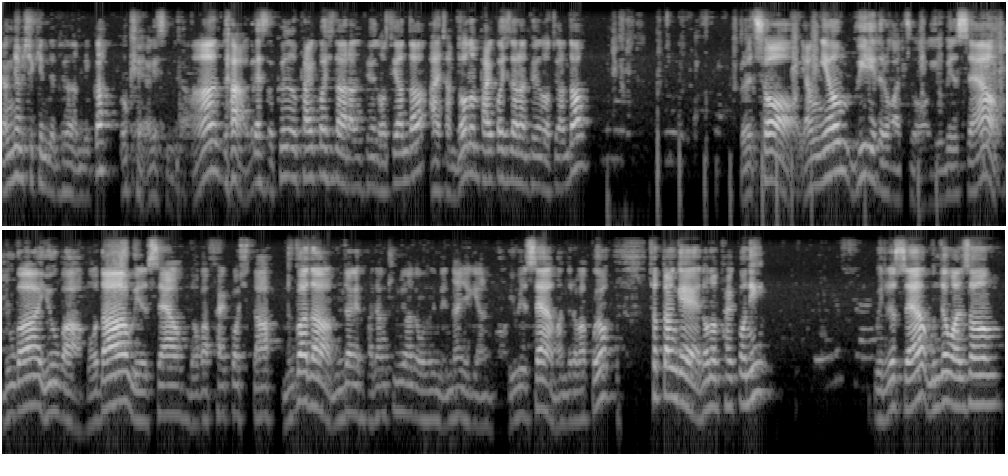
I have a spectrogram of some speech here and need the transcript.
양념치킨 냄새가 납니까? 오케이, 알겠습니다. 자, 그래서 그는 팔 것이다 라는 표현 어떻게 한다? 아, 참, 너는 팔 것이다 라는 표현 어떻게 한다? 그렇죠. 양념 will이 들어갔죠. You will sell. 누가, you가, 뭐다? will sell. 너가 팔 것이다. 누가다. 문장에서 가장 중요하다고 저는 맨날 얘기하는 거. You will sell. 만들어 봤고요. 첫 단계, 너는 팔 거니? will you sell. 문장 완성.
